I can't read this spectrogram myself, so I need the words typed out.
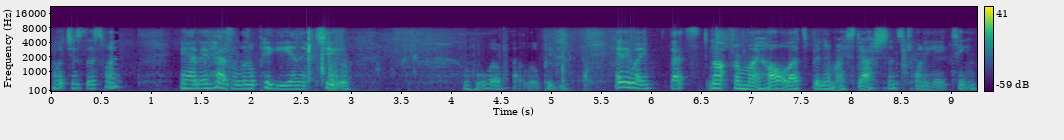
which is this one. And it has a little piggy in it too. Love that little piggy. Anyway, that's not from my haul. That's been in my stash since 2018.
